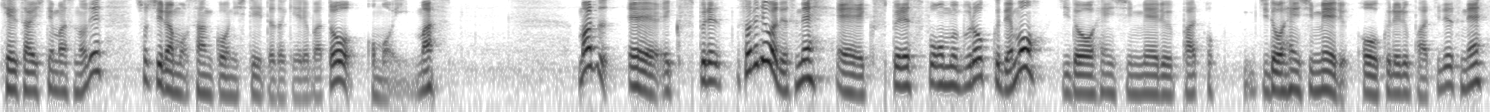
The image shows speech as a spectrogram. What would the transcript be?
掲載してますのでそちらも参考にしていただければと思います。まず、えー、エクスプレスそれではですね、えー、エクスプレスフォームブロックでも自動返信メールパ自動返信メールを送れるパッチですね、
